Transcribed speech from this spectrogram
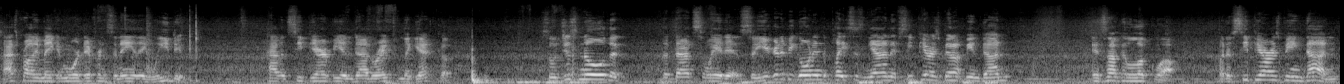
That's probably making more difference than anything we do. Having CPR being done right from the get go. So just know that, that that's the way it is. So you're going to be going into places, and yeah, and if CPR is not being done, it's not going to look well. But if CPR is being done,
